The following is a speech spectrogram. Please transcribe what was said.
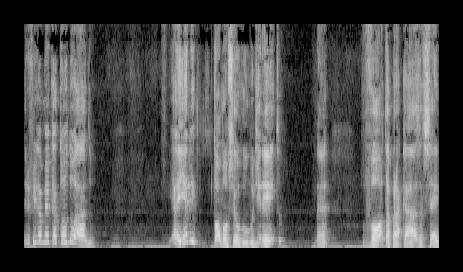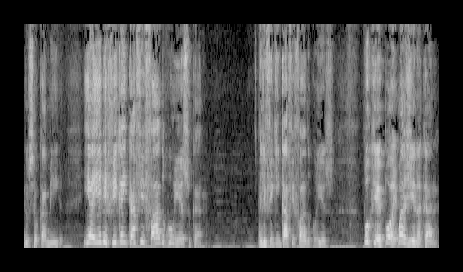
Ele fica meio que atordoado. E aí ele toma o seu rumo direito, né? Volta para casa, segue o seu caminho, e aí ele fica encafifado com isso, cara. Ele fica encafifado com isso. Por quê? Imagina, cara,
